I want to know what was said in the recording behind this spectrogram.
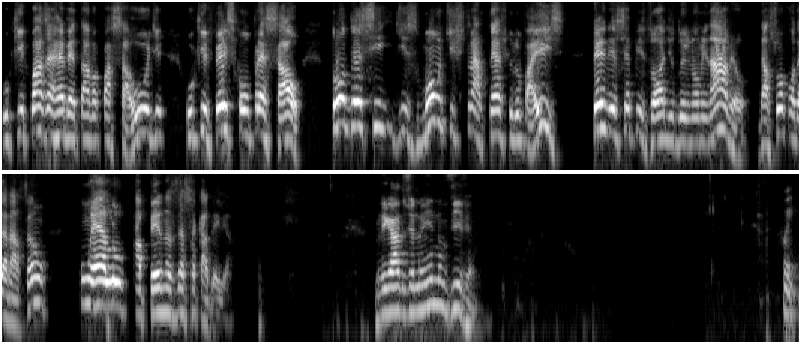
o que quase arrebentava com a saúde, o que fez com o pré-sal. Todo esse desmonte estratégico do país tem nesse episódio do Inominável, da sua condenação, um elo apenas dessa cadeia. Obrigado, Genuíno. Vivian. Foi.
